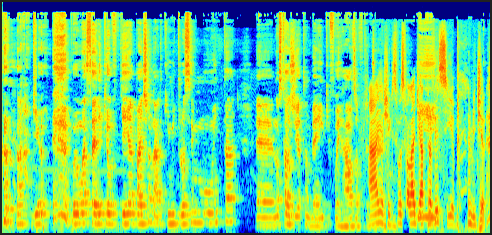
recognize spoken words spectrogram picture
Foi uma série que eu fiquei apaixonado, que me trouxe muita é, nostalgia também, que foi House of the Ai, Dragon. achei que você fosse falar de A E- Travessia. Mentira.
